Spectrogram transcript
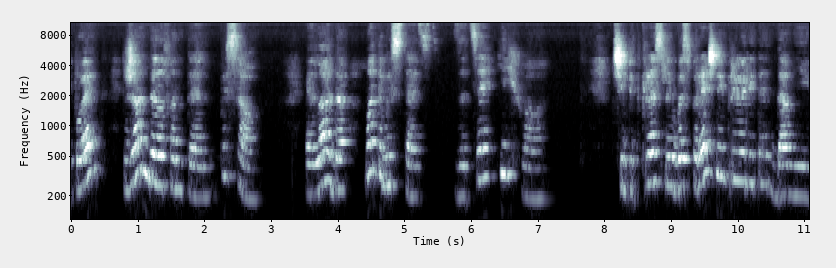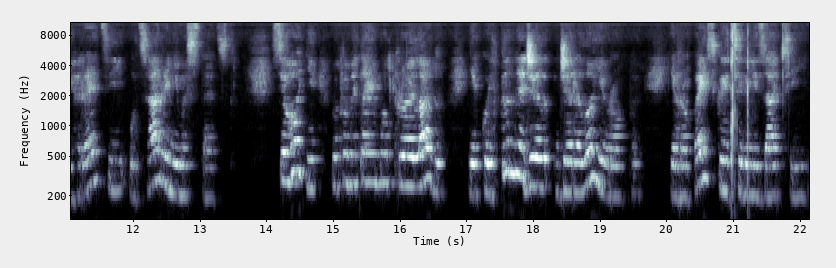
поет Жан де Лафонтен писав Елада мати мистецтв, за це їй хвала. Чим підкреслив безперечний пріоритет давньої Греції у царині мистецтв. Сьогодні ми пам'ятаємо про Еладу як культурне джерело Європи, європейської цивілізації.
